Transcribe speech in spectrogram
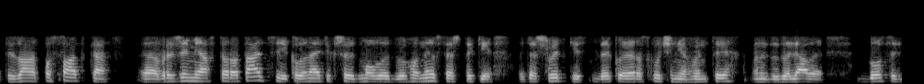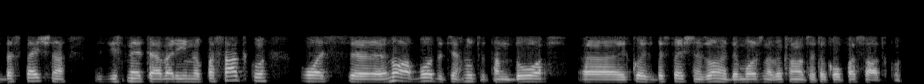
так звана посадка е, в режимі авторотації, коли навіть якщо відмовили двигуни, все ж таки ця швидкість, до якої розкручені гвинти, вони дозволяли досить безпечно здійснити аварійну посадку. Ось е, ну або дотягнути там до е, якоїсь безпечної зони, де можна виконати таку посадку,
